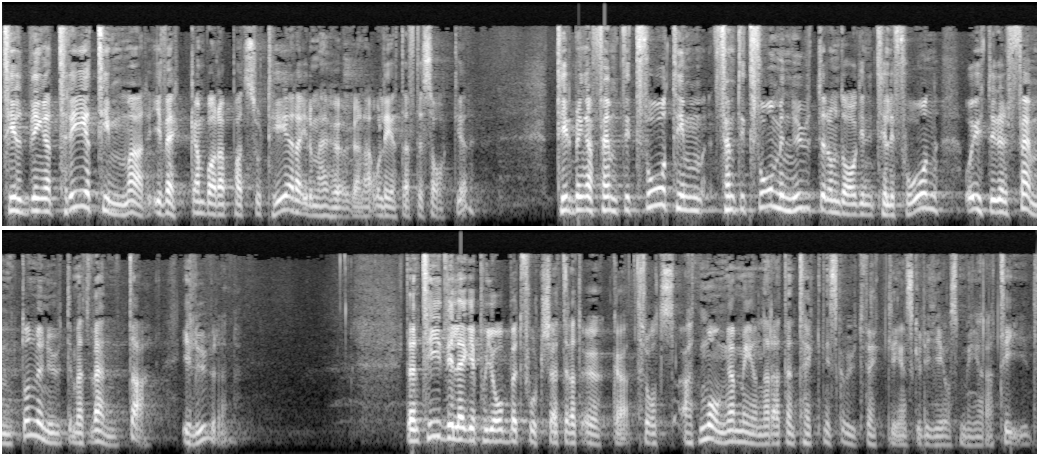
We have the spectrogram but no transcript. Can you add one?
Tillbringar tre timmar i veckan bara på att sortera i de här högarna och leta efter saker. Tillbringar 52, tim 52 minuter om dagen i telefon och ytterligare 15 minuter med att vänta i luren. Den tid vi lägger på jobbet fortsätter att öka trots att många menar att den tekniska utvecklingen skulle ge oss mera tid.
